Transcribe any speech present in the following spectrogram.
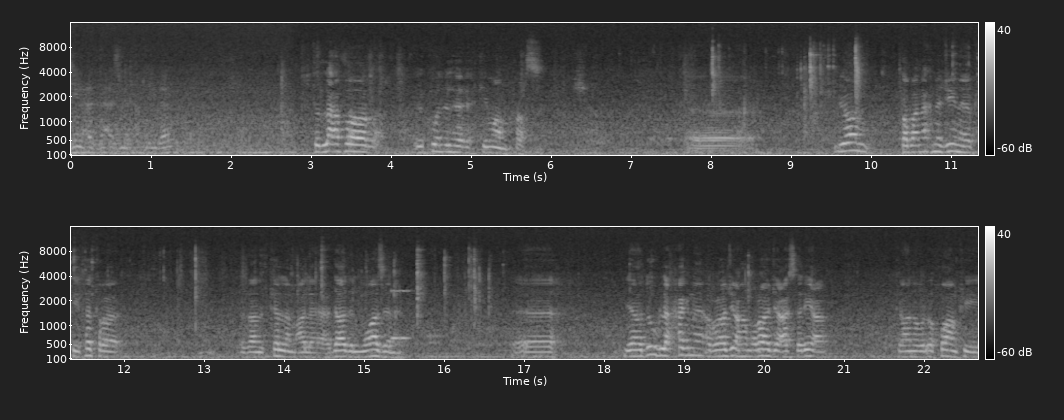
زين عندنا أزمة تقريبا الأعفار يكون لها اهتمام خاص. آه، اليوم طبعا إحنا جينا في فترة إذا نتكلم على إعداد الموازنة. آه، يا دوب لحقنا نراجعها مراجعة سريعة. كانوا الإخوان في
